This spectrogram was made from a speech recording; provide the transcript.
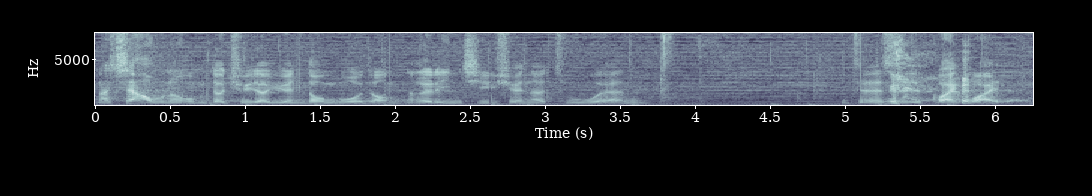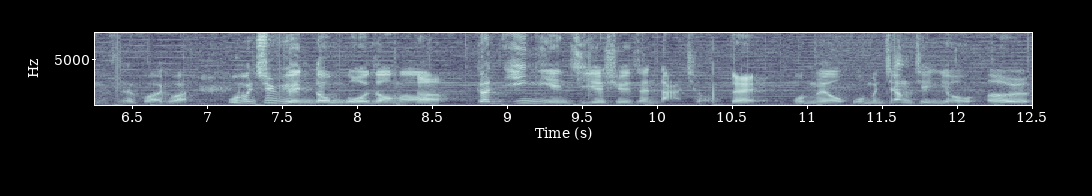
那下午呢，我们就去了元东国中，那个林奇轩的主委。你真的是怪怪的，你 真的怪怪。我们去元东国中哦，嗯、跟一年级的学生打球。对，我们有，我们将近有二，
